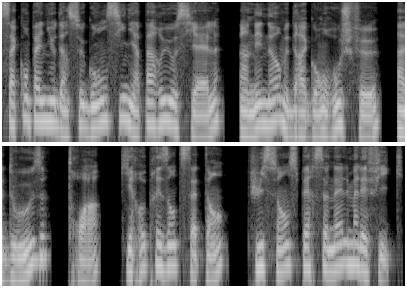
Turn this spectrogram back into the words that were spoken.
s'accompagne d'un second signe apparu au ciel, un énorme dragon rouge-feu, à 12, 3, qui représente Satan, puissance personnelle maléfique,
